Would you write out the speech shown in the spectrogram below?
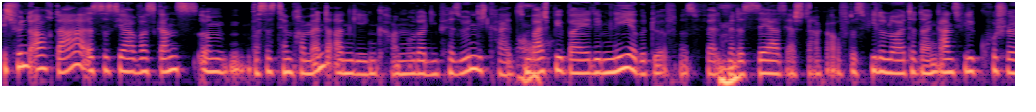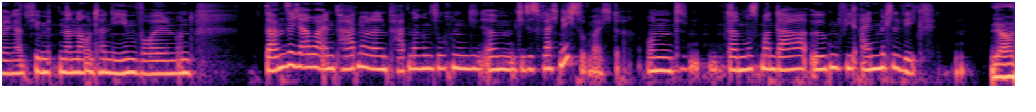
Ich finde auch da ist es ja was ganz, ähm, was das Temperament angehen kann oder die Persönlichkeit. Zum oh. Beispiel bei dem Nähebedürfnis fällt mhm. mir das sehr, sehr stark auf, dass viele Leute dann ganz viel kuscheln, ganz viel miteinander unternehmen wollen und dann sich aber einen Partner oder eine Partnerin suchen, die, ähm, die das vielleicht nicht so möchte. Und dann muss man da irgendwie einen Mittelweg finden. Ja,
